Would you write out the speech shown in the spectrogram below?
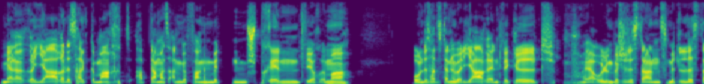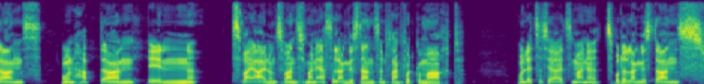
mehrere Jahre das halt gemacht, habe damals angefangen mit einem Sprint, wie auch immer. Und das hat sich dann über die Jahre entwickelt, ja, olympische Distanz, Mitteldistanz. Und habe dann in 2021 meine erste Langdistanz in Frankfurt gemacht. Und letztes Jahr jetzt meine zweite Langdistanz.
